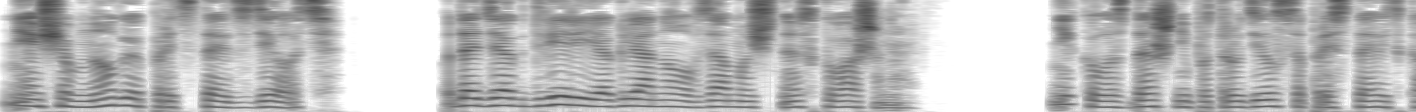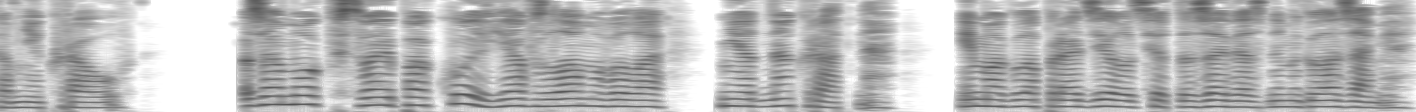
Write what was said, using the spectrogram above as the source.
Мне еще многое предстоит сделать. Подойдя к двери, я глянула в замочную скважину. Николас даже не потрудился приставить ко мне краул. Замок в свои покои я взламывала неоднократно и могла проделать это завязанными глазами.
